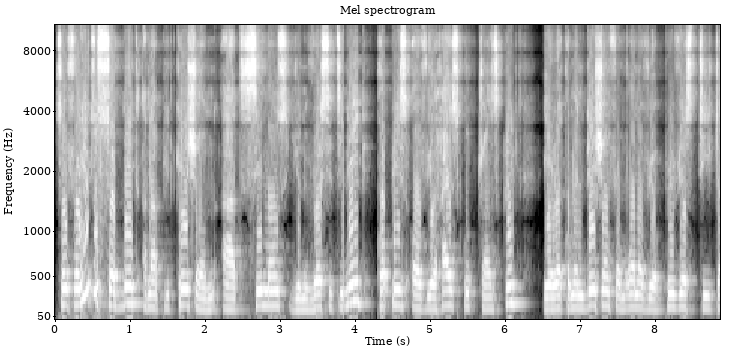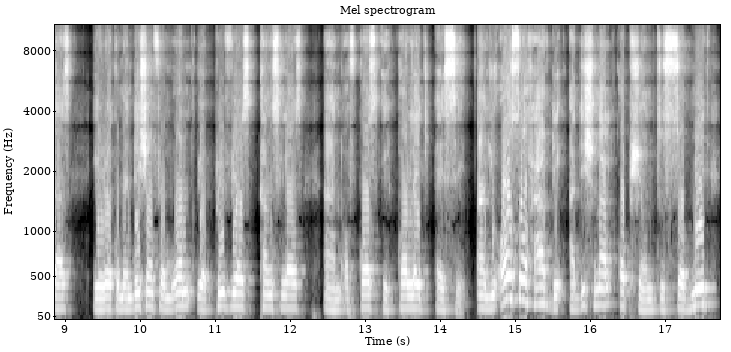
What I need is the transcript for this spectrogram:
So for you to submit an application at Simmons University, need copies of your high school transcript, a recommendation from one of your previous teachers, a recommendation from one of your previous counselors, and of course a college essay. And you also have the additional option to submit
